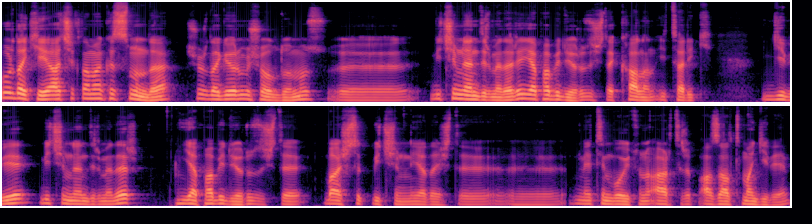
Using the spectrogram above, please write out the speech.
Buradaki açıklama kısmında şurada görmüş olduğumuz e, biçimlendirmeleri yapabiliyoruz. İşte kalın, italik gibi biçimlendirmeler yapabiliyoruz. İşte başlık biçimli ya da işte e, metin boyutunu artırıp azaltma gibi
